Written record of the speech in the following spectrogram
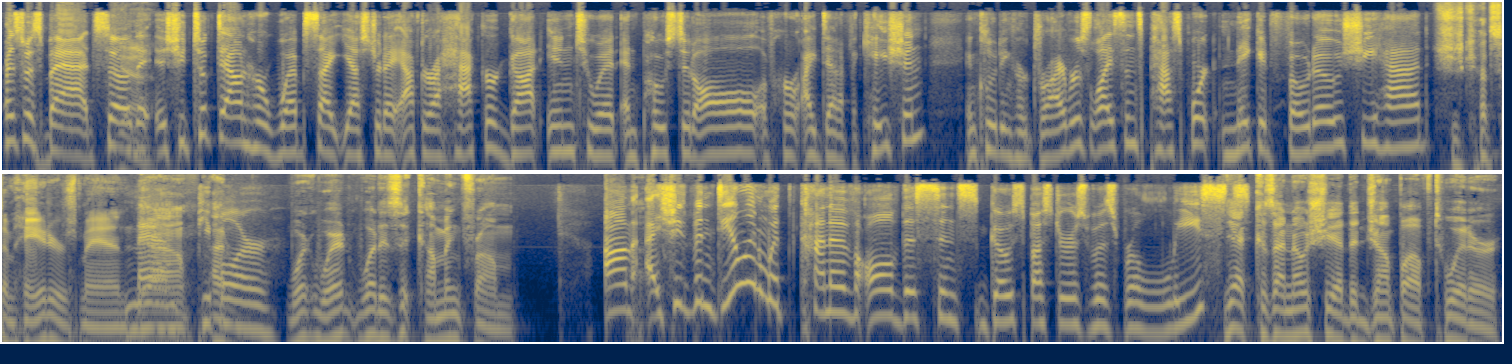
This was bad. So Yeah. they, she took down her website yesterday after a hacker got into it and posted all of her identification, including her driver's license, passport, naked photos she had. She's got some haters, man. Man, yeah, people I- are. Where, where? What is it coming from? Um, I- she's been dealing with kind of all of this since Ghostbusters was released. Yeah, because I know she had to jump off Twitter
